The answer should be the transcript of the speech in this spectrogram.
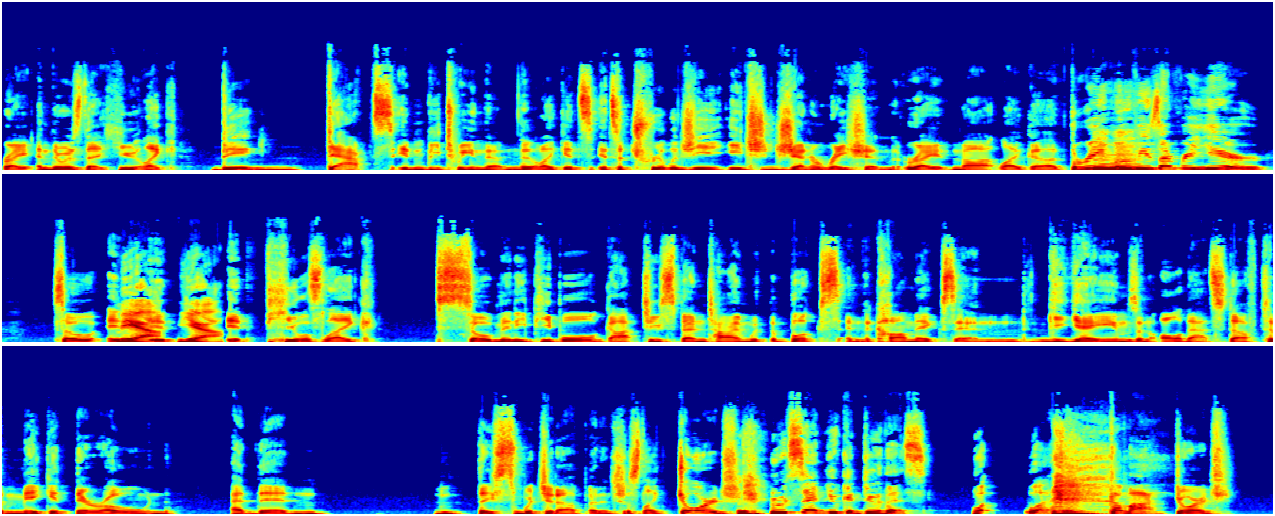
right? And there was that huge like big gaps in between them. They're like it's it's a trilogy each generation, right? Not like uh, three mm. movies every year. So it, yeah, it, yeah, it feels like so many people got to spend time with the books and the comics and games and all that stuff to make it their own, and then they switch it up, and it's just like George, who said you could do this? What? What? Come on, George.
